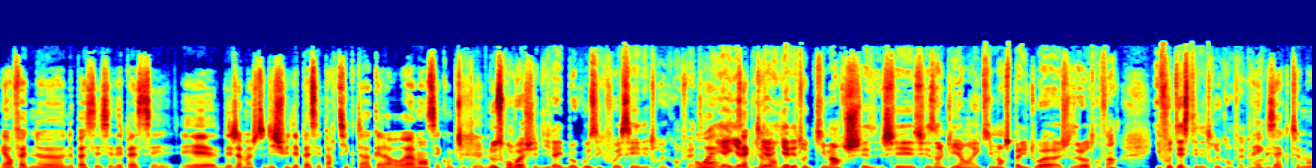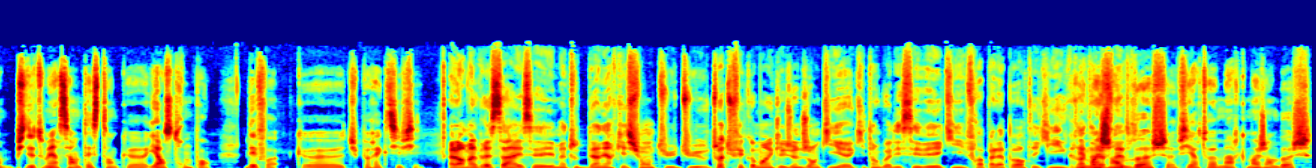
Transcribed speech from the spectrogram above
et en fait ne, ne pas se laisser dépasser. Et déjà, moi, je te dis, je suis dépassée par TikTok, alors vraiment, c'est compliqué. Nous, ce qu'on voit chez Delight beaucoup, c'est qu'il faut essayer des trucs, en fait. Ouais, il, y a, y a- il y a- exactement. il y a des trucs qui marchent chez, chez, chez un client et qui marchent pas du tout chez l'autre. Enfin, il faut tester des trucs, en fait. quoi. Exactement. Puis de toute manière, c'est en testant que, et en se trompant, des fois, que tu peux rectifier. Alors, malgré ça, et c'est ma toute dernière question, tu, tu, toi, tu fais comment avec les jeunes gens qui, euh, qui t'envoient des CV, qui frappent à la porte et qui grattent moi, à la fenêtre? j'embauche, figure-toi, Marc, moi, j'embauche.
